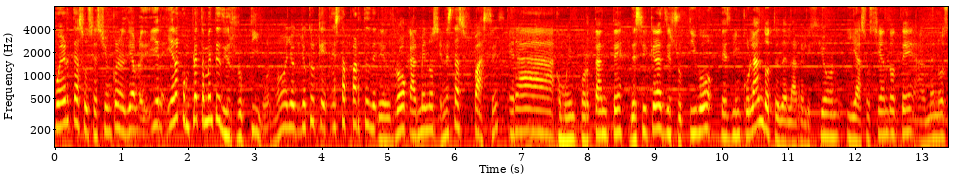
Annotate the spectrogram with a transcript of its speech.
fuerte asociación con el diablo y era, completamente disruptivo, ¿no? Yo, yo creo que esta parte de, del rock, al menos en estas fases, era como importante decir que eras disruptivo desvinculándote de la religión y asociándote al menos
